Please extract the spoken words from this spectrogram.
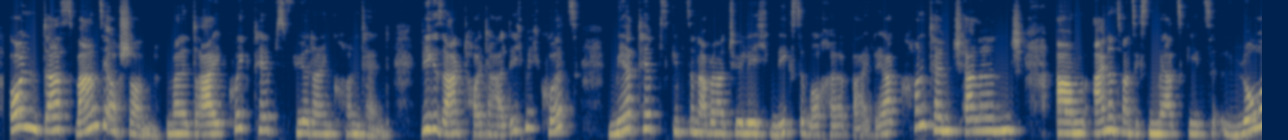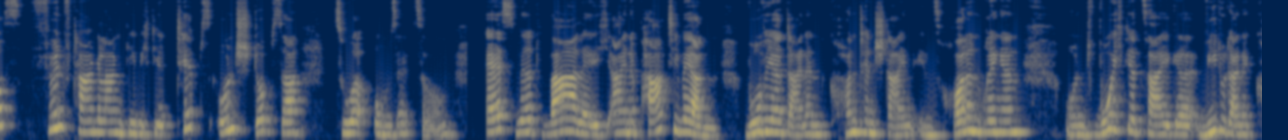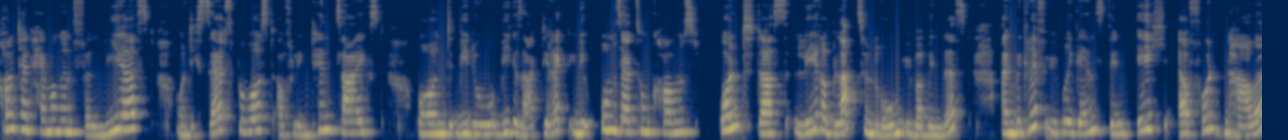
Und das waren sie auch schon, meine drei Quick-Tipps für deinen Content. Wie gesagt, heute halte ich mich kurz. Mehr Tipps gibt es dann aber natürlich nächste Woche bei der Content Challenge. Am 21. März geht es los. Fünf Tage lang gebe ich dir Tipps und Stupser zur Umsetzung. Es wird wahrlich eine Party werden, wo wir deinen Contentstein ins Rollen bringen und wo ich dir zeige, wie du deine Content-Hemmungen verlierst und dich selbstbewusst auf LinkedIn zeigst und wie du, wie gesagt, direkt in die Umsetzung kommst und das leere Blatt-Syndrom überwindest. Ein Begriff übrigens, den ich erfunden habe.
